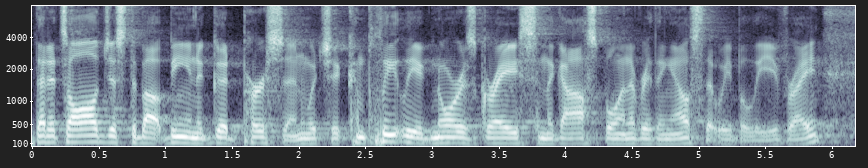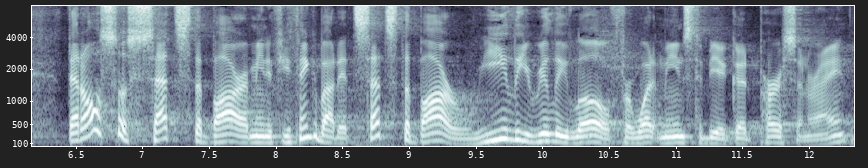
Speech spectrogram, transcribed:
that it's all just about being a good person, which it completely ignores grace and the gospel and everything else that we believe, right? That also sets the bar. I mean, if you think about it, it sets the bar really, really low for what it means to be a good person, right?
